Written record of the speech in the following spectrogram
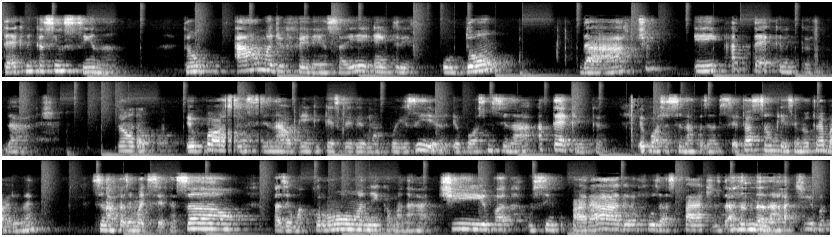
Técnica se ensina. Então, há uma diferença aí entre o dom da arte e a técnica da arte. Então, eu posso ensinar alguém que quer escrever uma poesia, eu posso ensinar a técnica. Eu posso ensinar a fazer uma dissertação, que esse é meu trabalho, né? Ensinar a fazer uma dissertação, fazer uma crônica, uma narrativa, os cinco parágrafos, as partes da, da narrativa.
